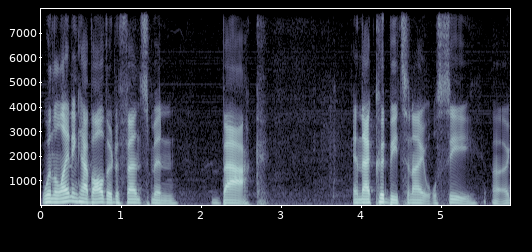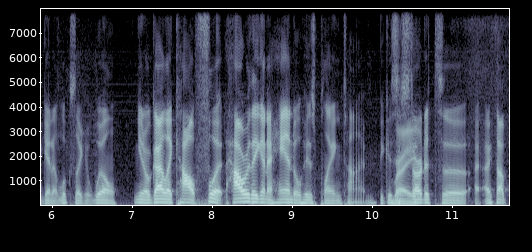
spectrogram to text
when the Lightning have all their defensemen back, and that could be tonight, we'll see. Uh, again, it looks like it will. You know, a guy like Cal Foote, how are they going to handle his playing time? Because Right. he started to, I, I thought,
